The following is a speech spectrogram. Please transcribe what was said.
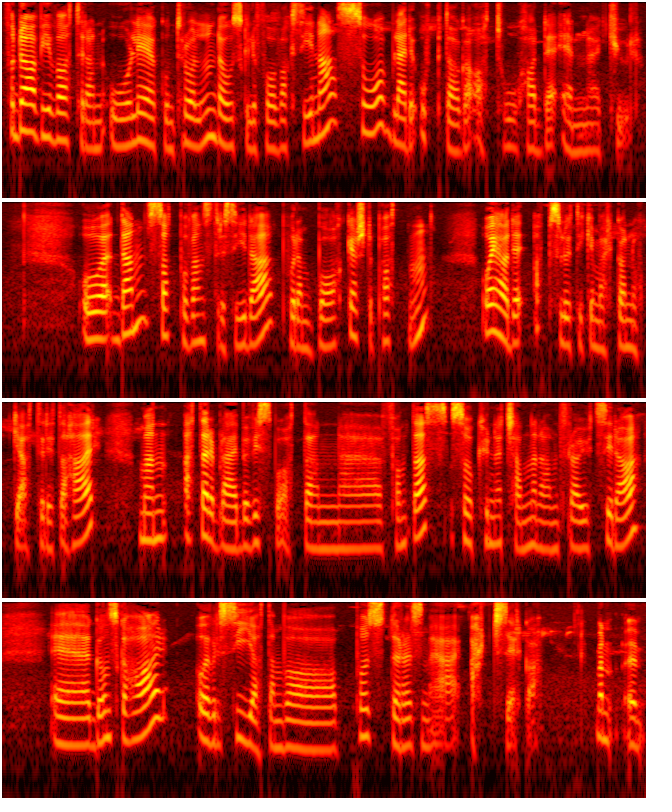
For da vi var til den årlige kontrollen da hun skulle få vaksine, så ble det oppdaga at hun hadde en kul. Og den satt på venstre side, på den bakerste patten. Og jeg hadde absolutt ikke merka noe etter dette her. Men etter jeg ble bevisst på at den eh, fantes, så kunne jeg kjenne den fra utsida. Eh, ganske hard. Og jeg vil si at den var på størrelse med ei ert cirka. Men eh,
